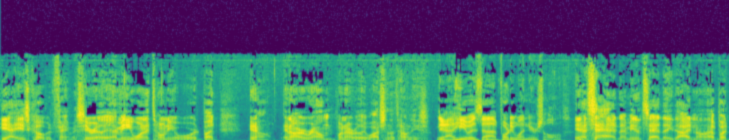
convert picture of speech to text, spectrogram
Yeah, he's COVID famous. He really, I mean, he won a Tony Award, but you know, in our realm, we're not really watching the Tonys. Yeah, he was uh, 41 years old. Yeah, it's sad. I mean, it's sad that he died and all that, but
